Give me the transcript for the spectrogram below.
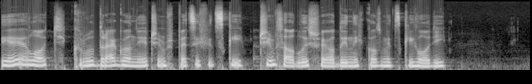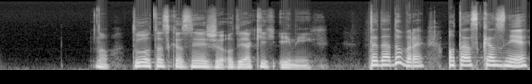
Je loď Crew Dragon niečím špecifický? Čím sa odlišuje od iných kozmických lodí? No, tu otázka znie, že od jakých iných? Teda dobre, otázka znie,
